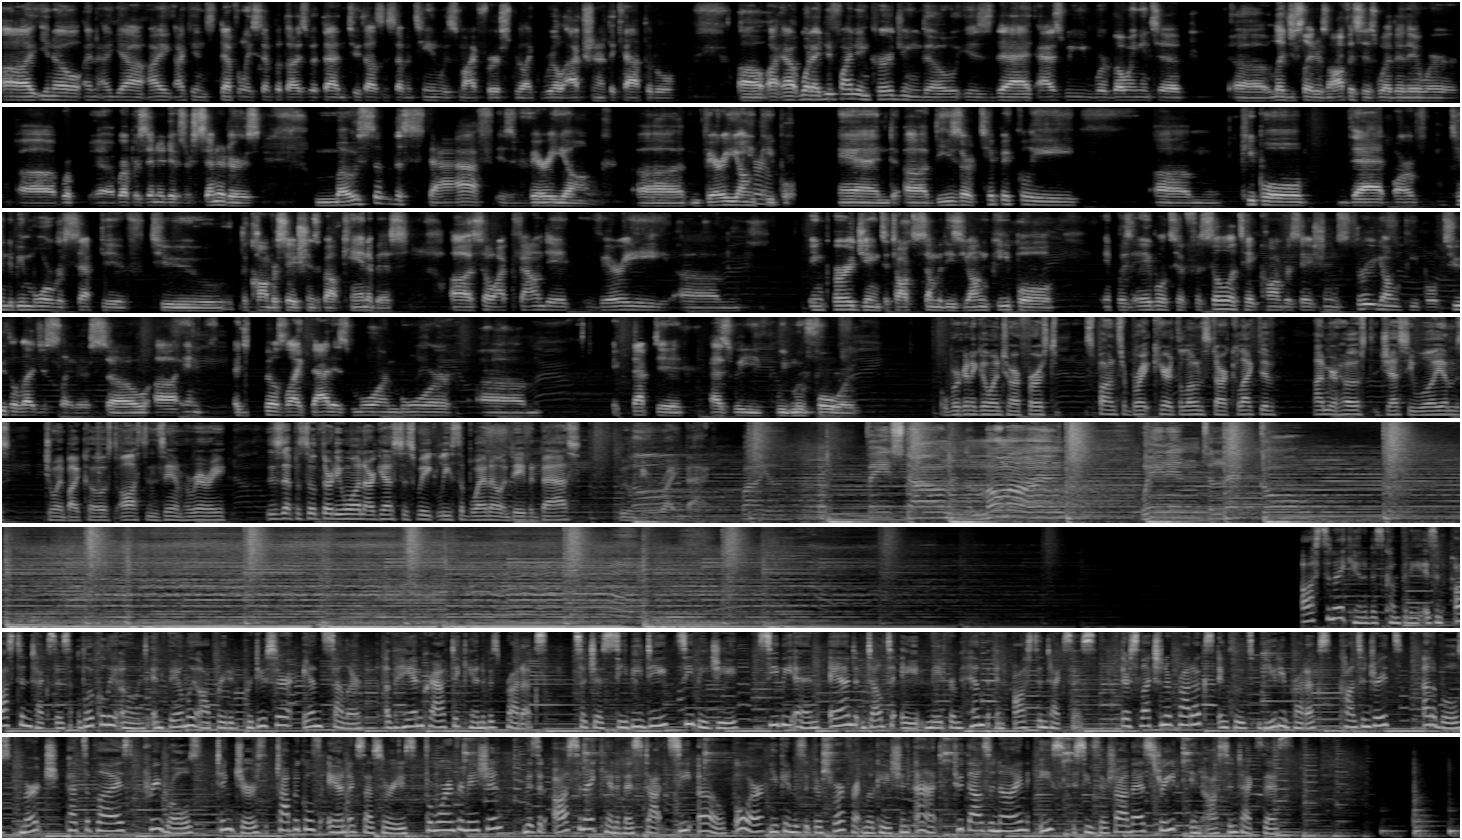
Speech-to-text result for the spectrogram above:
Uh, you know, and uh, yeah, I, I can definitely sympathize with that. In 2017 was my first like real action at the Capitol. Uh, I, what I did find encouraging though is that as we were going into uh, legislators' offices, whether they were uh, rep- uh, representatives or senators, most of the staff is very young, uh, very young True. people, and uh, these are typically um, people that are tend to be more receptive to the conversations about cannabis. Uh, so I found it very um, encouraging to talk to some of these young people and was able to facilitate conversations through young people to the legislators. So, uh, and it just feels like that is more and more um, accepted as we we move forward. Well, we're going to go into our first sponsor break here at the Lone Star Collective. I'm your host, Jesse Williams, joined by co host Austin Zamhariri. This is episode 31. Our guests this week, Lisa Bueno and David Bass. We will be right back. Face down in the moment, waiting to let go. Austinite Cannabis Company is an Austin, Texas, locally owned and family operated producer and seller of handcrafted cannabis products such as CBD, CBG, CBN, and Delta 8 made from hemp in Austin, Texas. Their selection of products includes beauty products, concentrates, edibles, merch, pet supplies, pre rolls, tinctures, topicals, and accessories. For more information, visit austinitecannabis.co or you can visit their storefront location at 2009 East Cesar Chavez Street in Austin, Texas.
